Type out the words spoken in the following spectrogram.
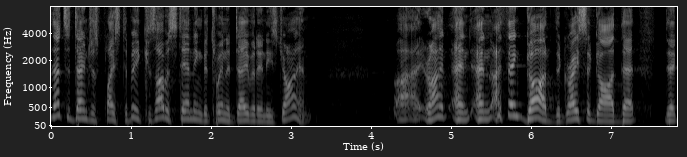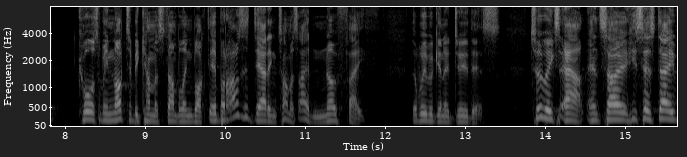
that's a dangerous place to be because I was standing between a David and his giant, uh, right? And and I thank God, the grace of God, that that caused me not to become a stumbling block there. But I was a doubting Thomas. I had no faith that we were going to do this. Two weeks out, and so he says, Dave,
